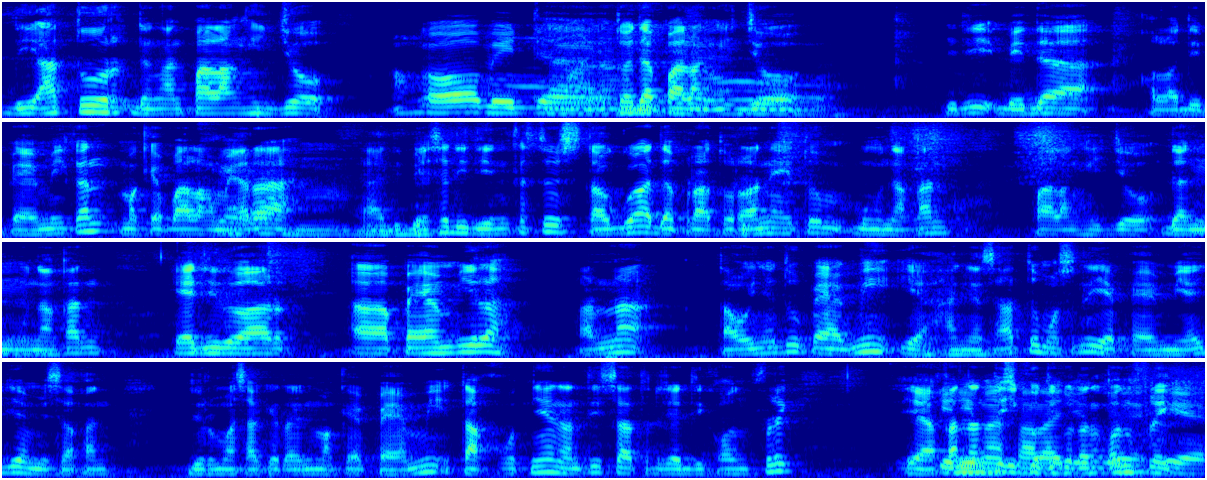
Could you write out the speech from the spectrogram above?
diatur dengan palang hijau. Oh beda. Nah, itu ada palang hijau. Jadi beda kalau di PMI kan pakai palang merah. Nah, di biasa di Dinkes tuh setahu gua ada peraturannya itu menggunakan palang hijau dan menggunakan ya di luar eh, PMI lah. Karena taunya tuh PMI ya hanya satu maksudnya ya PMI aja misalkan di rumah sakit lain pakai PMI takutnya nanti saat terjadi konflik ya kan Jadi nanti masalah ikut-ikutan konflik. iya.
